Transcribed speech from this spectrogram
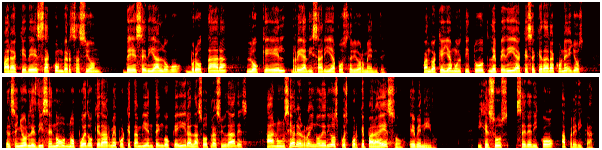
para que de esa conversación, de ese diálogo, brotara lo que Él realizaría posteriormente. Cuando aquella multitud le pedía que se quedara con ellos, el Señor les dice, no, no puedo quedarme porque también tengo que ir a las otras ciudades a anunciar el reino de Dios, pues porque para eso he venido. Y Jesús se dedicó a predicar.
